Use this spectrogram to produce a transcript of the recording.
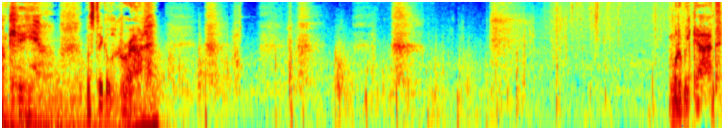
Okay, let's take a look around. What do we got?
